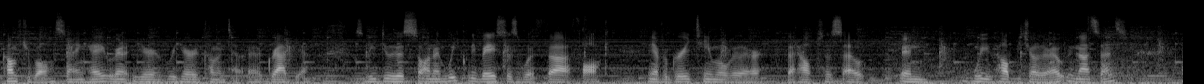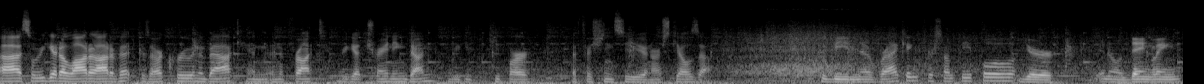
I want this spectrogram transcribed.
comfortable, saying, "Hey, we're, here, we're here to come and uh, grab you." So we do this on a weekly basis with uh, Falck. We have a great team over there that helps us out, and we help each other out in that sense. Uh, so we get a lot out of it because our crew in the back and in the front, we get training done. We can keep our efficiency and our skills up. It could be nerve-wracking for some people. You're, you know, dangling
